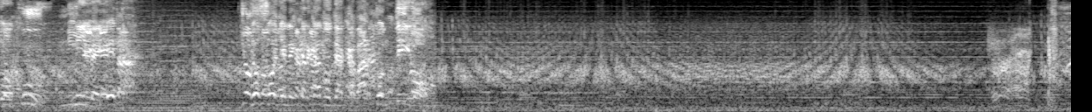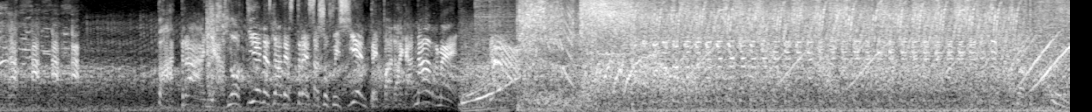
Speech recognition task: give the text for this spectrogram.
Goku ni Vegeta. Yo soy el encargado de acabar contigo. ¡Patrañas! ¡No tienes la destreza suficiente para ganarme!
